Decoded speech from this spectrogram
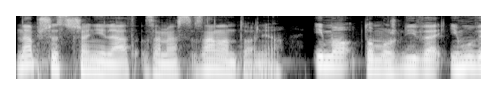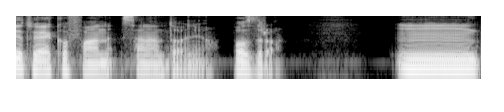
na przestrzeni lat zamiast San Antonio. Imo to możliwe i mówię to jako fan San Antonio. Pozdro. Mm,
